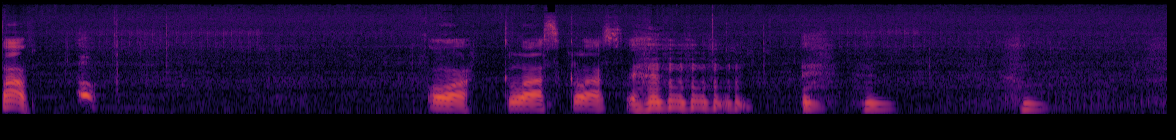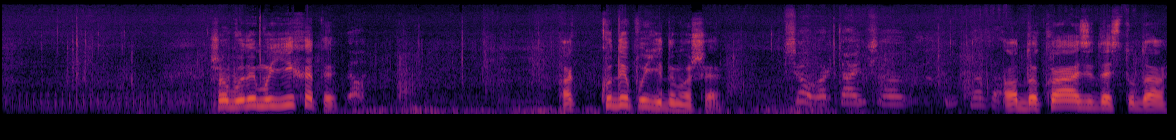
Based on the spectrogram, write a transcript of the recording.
Пап. О. О, клас, клас. Що, будемо їхати? А куди поїдемо ще? Все, вертаємося назад. А до Казі десь туди?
